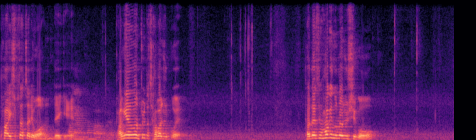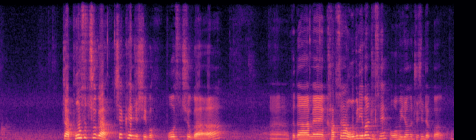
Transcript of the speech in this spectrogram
파이 14짜리 원 4개. 방향 상관없고요. 방향은 좀 이따 잡아줄 거예요. 다 됐으면 확인 눌러주시고. 자 보수 추가 체크해 주시고. 보수 추가 어, 그 다음에 값을 한 5mm만 주세요 5mm 정도 주시면 될 것 같고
